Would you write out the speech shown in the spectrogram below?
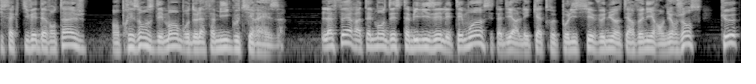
qui s'activait davantage en présence des membres de la famille Gutiérrez. L'affaire a tellement déstabilisé les témoins, c'est-à-dire les quatre policiers venus intervenir en urgence, que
